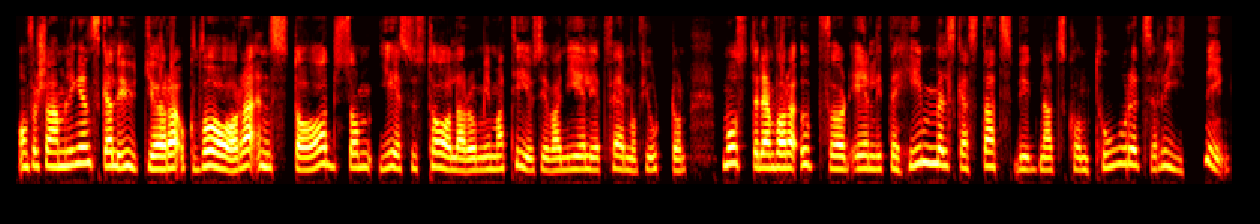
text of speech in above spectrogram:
Om församlingen skall utgöra och vara en stad som Jesus talar om i Matteusevangeliet 5 och 14 måste den vara uppförd enligt det himmelska stadsbyggnadskontorets ritning.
